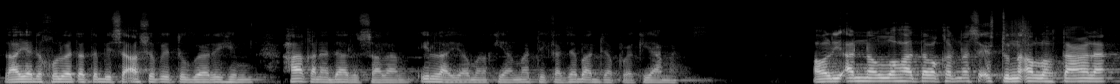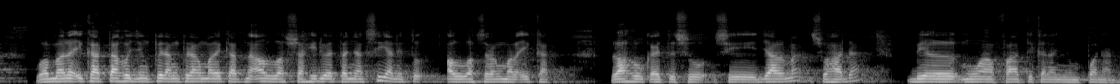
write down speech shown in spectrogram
la yadkhulu ta bisa asub itu guarihim ha kana darussalam illa yaumil qiyamati kajaba dina poe kiamat. Auli anna Allah tawakarna saestuna Allah taala wa malaikatahu jeung pirang-pirang malaikatna Allah syahidu eta nyaksian itu Allah sareng malaikat. Lahu ka itu su, si jalma suhada bil muafati kana nyumponan.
